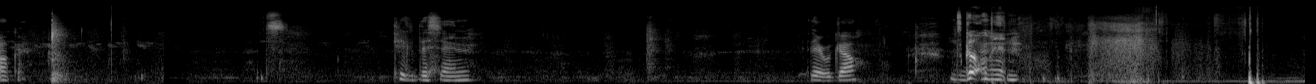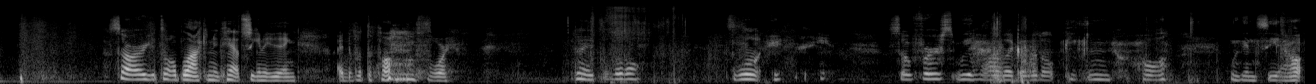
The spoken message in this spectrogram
Okay. Let's kick this in. There we go. Let's go in. Sorry, it's all black and you can't see anything. I had to put the phone on the floor. Okay, it's a little, it's a little angry. So first we have like a little peeking hole we can see out.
